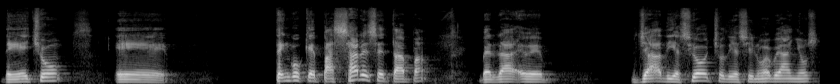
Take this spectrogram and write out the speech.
De hecho, eh, tengo que pasar esa etapa, ¿verdad? Eh, ya 18, 19 años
